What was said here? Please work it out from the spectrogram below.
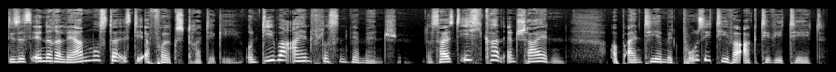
dieses innere Lernmuster ist die Erfolgsstrategie. Und die beeinflussen wir Menschen. Das heißt, ich kann entscheiden, ob ein Tier mit positiver Aktivität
